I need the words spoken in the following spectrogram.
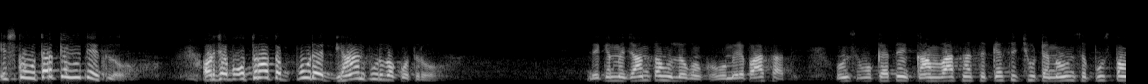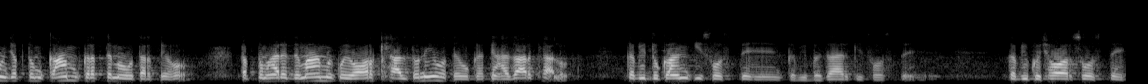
इसको उतर के ही देख लो। और जब उतरो तो पूरे ध्यान पूर्वक उतरो। लेकिन मैं जानता हूँ लोगों को, वो मेरे पास आते उनसे वो कहते हैं, काम वासना से कैसे छूटे? मैं उनसे पूछता हूँ, जब तुम काम कृत्य में उतरते हो, तब तुम्हारे दिमाग में कोई और ख्याल तो नहीं होते? वो कहते हैं, हज़ार ख्याल होते कभी दुकान की सोचते हैं, कभी बाज़ार की सोचते हैं। कभी कुछ और सोचते हैं,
